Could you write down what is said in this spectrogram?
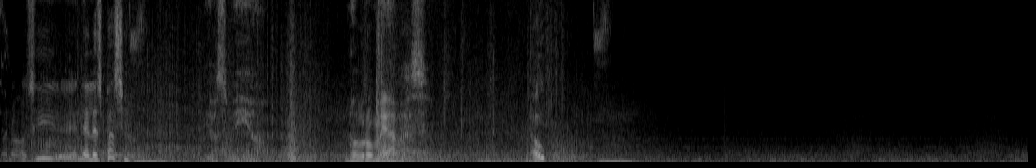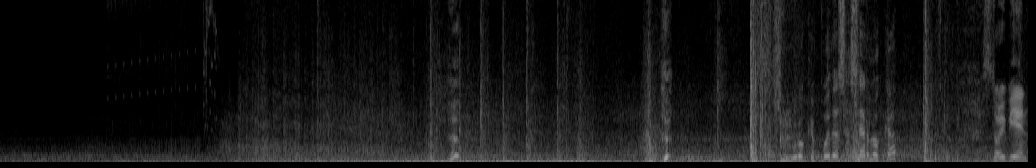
Bueno, sí, en el espacio. Dios mío. No bromeabas. Oh. ¿Seguro que puedes hacerlo, Cap? Estoy bien.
